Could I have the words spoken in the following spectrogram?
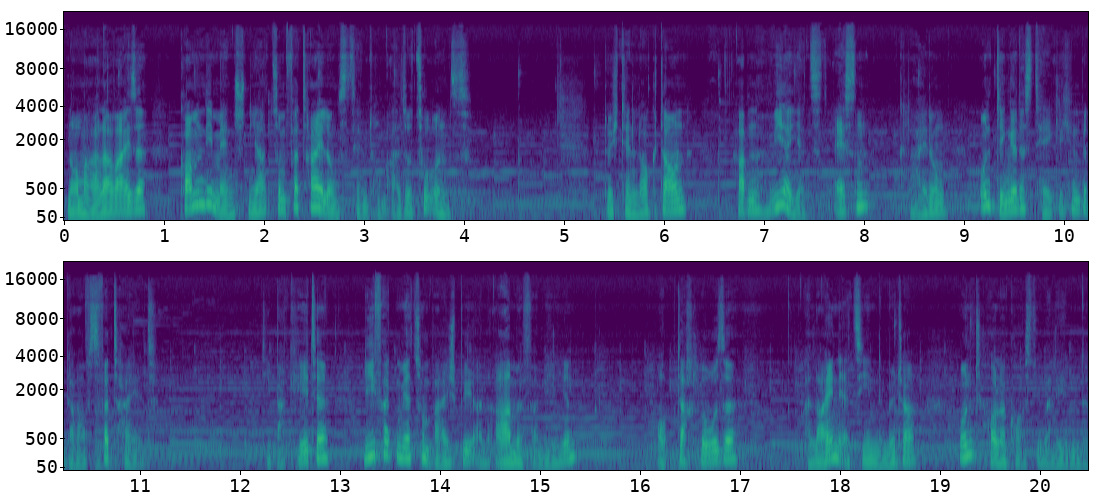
Normalerweise kommen die Menschen ja zum Verteilungszentrum, also zu uns. Durch den Lockdown haben wir jetzt Essen, Kleidung und Dinge des täglichen Bedarfs verteilt. Die Pakete lieferten wir zum Beispiel an arme Familien, Obdachlose, alleinerziehende Mütter und Holocaust-Überlebende.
